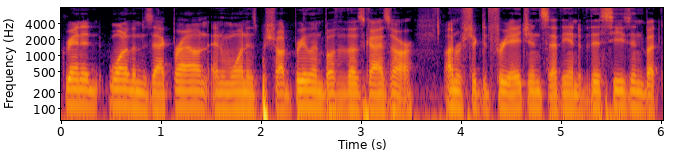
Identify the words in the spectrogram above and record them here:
Granted, one of them is Zach Brown and one is Bashaud Breeland. Both of those guys are unrestricted free agents at the end of this season, but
